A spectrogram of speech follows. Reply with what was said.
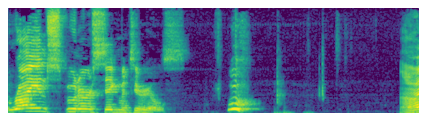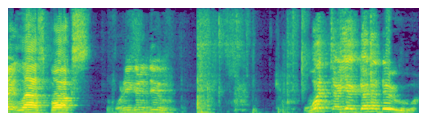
Ryan Spooner, Sig Materials. Woo! All right, last box. What are you going to do? What are you going to do?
